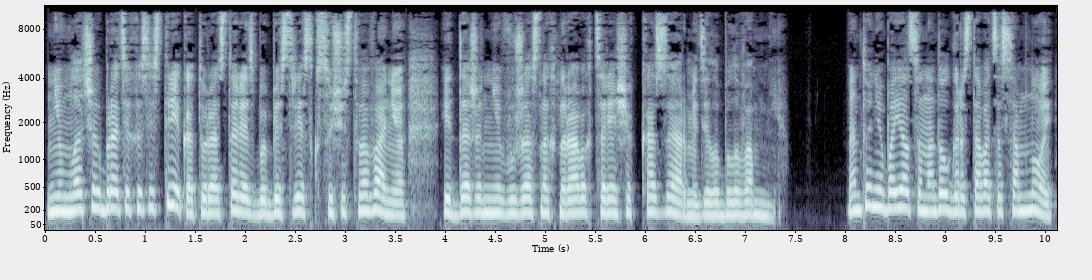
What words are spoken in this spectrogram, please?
не в младших братьях и сестре, которые остались бы без средств к существованию, и даже не в ужасных нравах, царящих казарме, дело было во мне. Антонио боялся надолго расставаться со мной.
